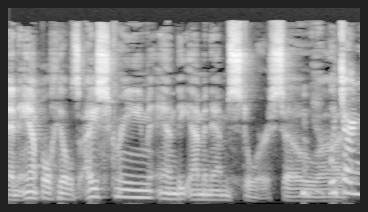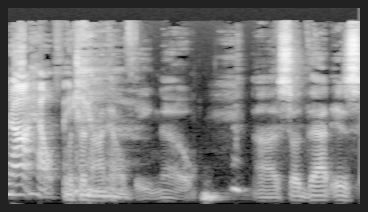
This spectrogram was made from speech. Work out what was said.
and Ample Hills ice cream and the M and M store. So uh, which are not healthy. which are not healthy, no. Uh, so that is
